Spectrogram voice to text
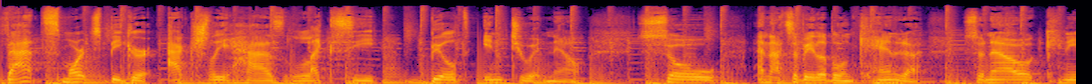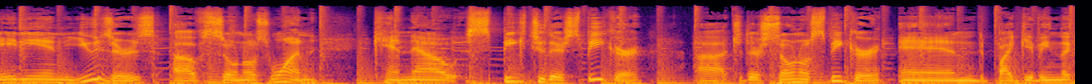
that smart speaker actually has Lexi built into it now. So, and that's available in Canada. So now Canadian users of Sonos One can now speak to their speaker, uh, to their Sonos speaker, and by giving the,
